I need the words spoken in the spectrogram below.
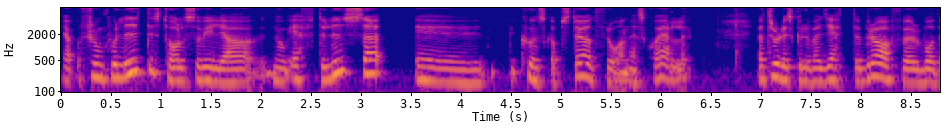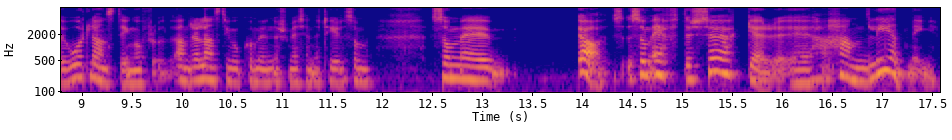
Ja, från politiskt håll så vill jag nog efterlysa eh, kunskapsstöd från SKL. Jag tror det skulle vara jättebra för både vårt landsting och andra landsting och kommuner som jag känner till som, som, eh, ja, som eftersöker eh, handledning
